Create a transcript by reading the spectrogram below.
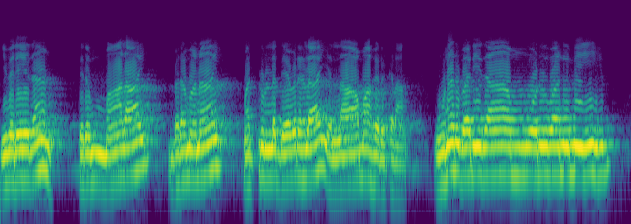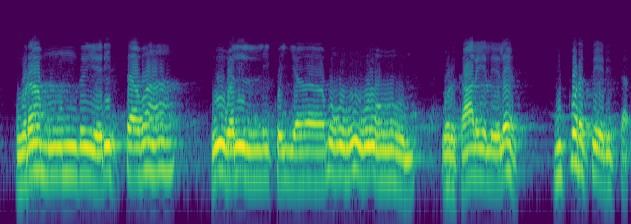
இவரேதான் திருமாலாய் பிரமனாய் மற்றுள்ள தேவர்களாய் எல்லாமாக இருக்கிறான். உணர்வரிதாம் ஒருவனுமே புறமூன்று எரித்தவா பூவல்லி கொய்யாவோம் ஒரு காலையிலே முப்புறத்தை எரித்தார்.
